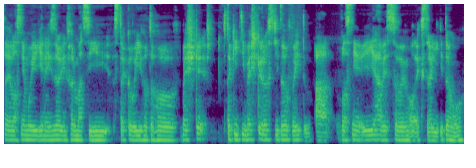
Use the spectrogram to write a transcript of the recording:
to je vlastně můj jediný zdroj informací z takového toho veške, v taký té veškerosti toho Fateu. A vlastně jediná věc, co vím o extra díky tomu,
